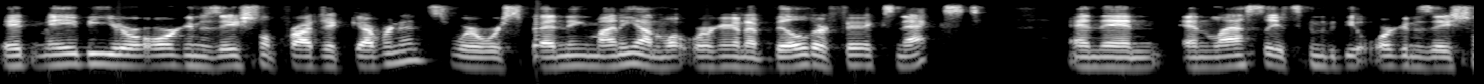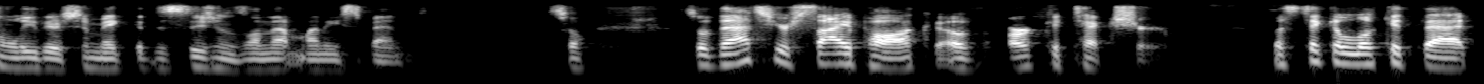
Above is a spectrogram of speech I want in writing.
It may be your organizational project governance where we're spending money on what we're going to build or fix next. And then, and lastly, it's going to be the organizational leaders who make the decisions on that money spent. So, so that's your SIPOC of architecture. Let's take a look at that,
